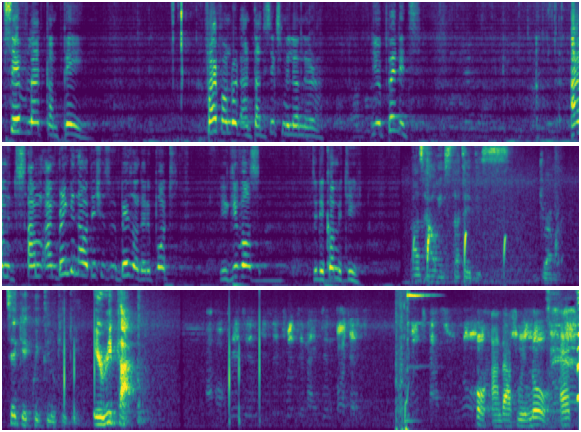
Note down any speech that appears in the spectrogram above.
Save Life campaign, 536 million naira. You paid it. I'm, I'm, I'm bringing out issues based on the report you give us to the committee. That's how he started this drama. Take a quick look again. A recap. operating in the 2019 budget, which, as you know, and as we know, and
